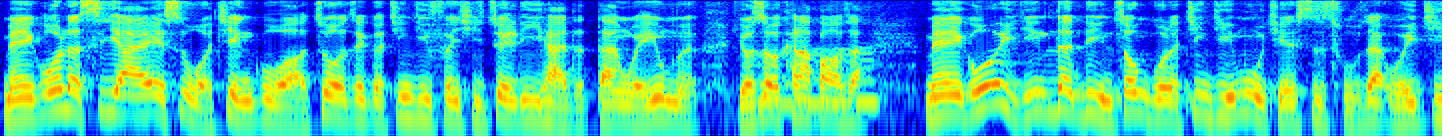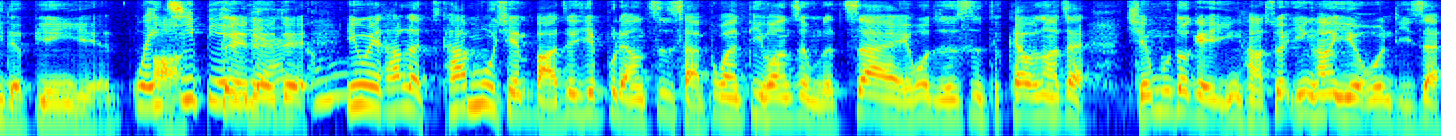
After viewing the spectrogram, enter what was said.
美国的 CIA 是我见过啊做这个经济分析最厉害的单位。因为我们有时候看他报纸上，美国已经认定中国的经济目前是处在危机的边缘。危机边缘。对对对，因为他的他目前把这些不良资产，不管地方政府的债或者是开发商债，全部都给银行，所以银行也有问题在。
